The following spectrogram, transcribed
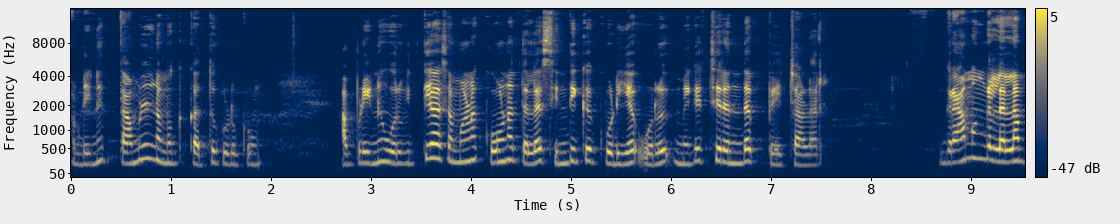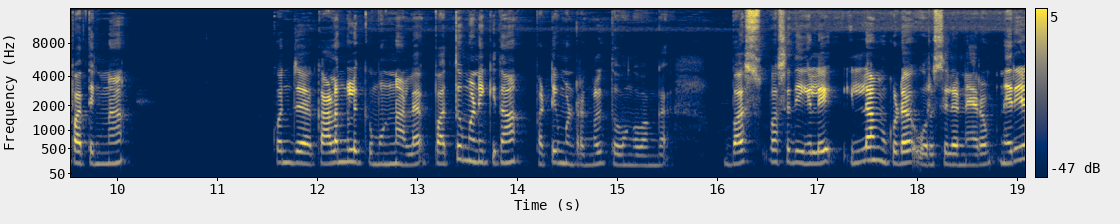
அப்படின்னு தமிழ் நமக்கு கற்றுக் கொடுக்கும். அப்படின்னு ஒரு வித்தியாசமான கோணத்தில் சிந்திக்கக்கூடிய ஒரு மிகச்சிறந்த பேச்சாளர். கிராமங்கள்லாம் பார்த்திங்கன்னா கொஞ்ச காலங்களுக்கு முன்னால் பத்து மணிக்கு தான் பட்டிமன்றங்கள் துவங்குவாங்க. பஸ் வசதிகளே இல்லாமல் கூட ஒரு சில நேரம் நிறைய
